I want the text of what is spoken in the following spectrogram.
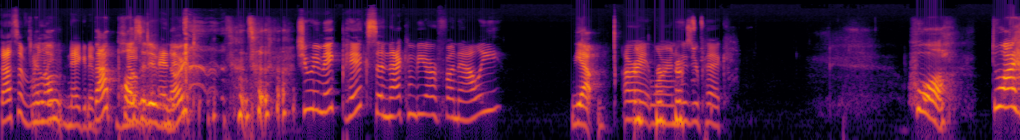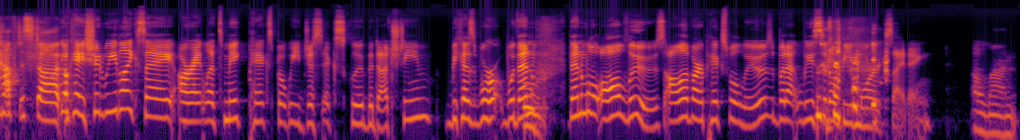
That's a really negative. That positive note. note. Should we make picks and that can be our finale? Yep. All right, Loren, who's your pick? Whoa. Do I have to start? Okay, should we like say, all right, let's make picks, but we just exclude the Dutch team because we're well, then Oof. then we'll all lose. All of our picks will lose, but at least it'll be more exciting. Oh man.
